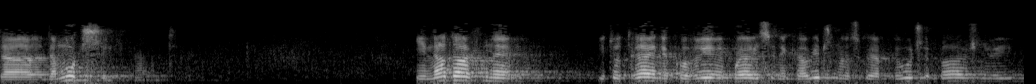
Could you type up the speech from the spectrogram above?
da, da muči. Znate. I nadahne, i to traje neko vrijeme, pojavi se neka ličnost koja privuče pažnju i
